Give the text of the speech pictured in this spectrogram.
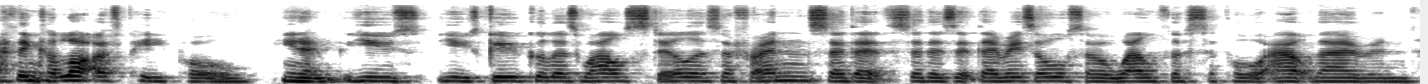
I think a lot of people, you know, use use Google as well still as a friend. So that so there's there is also a wealth of support out there, and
